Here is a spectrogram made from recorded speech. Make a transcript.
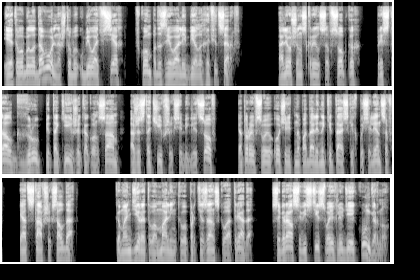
и этого было довольно, чтобы убивать всех, в ком подозревали белых офицеров. Алешин скрылся в сопках, пристал к группе таких же, как он сам, ожесточившихся беглецов, которые, в свою очередь, нападали на китайских поселенцев и отставших солдат. Командир этого маленького партизанского отряда собирался вести своих людей к Унгерну,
